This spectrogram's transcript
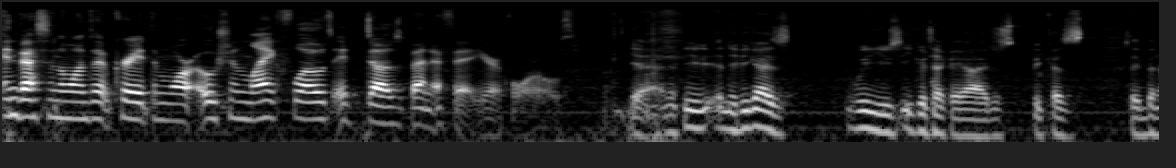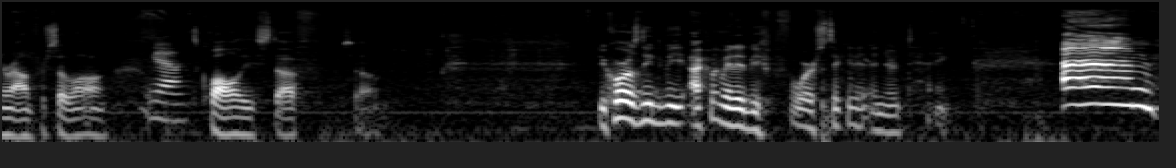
Invest in the ones that create the more ocean-like flows. It does benefit your corals. Yeah, and if you and if you guys, we use Ecotech AI just because they've been around for so long. Yeah. It's quality stuff. So, do corals need to be acclimated before sticking it in your tank? Um,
